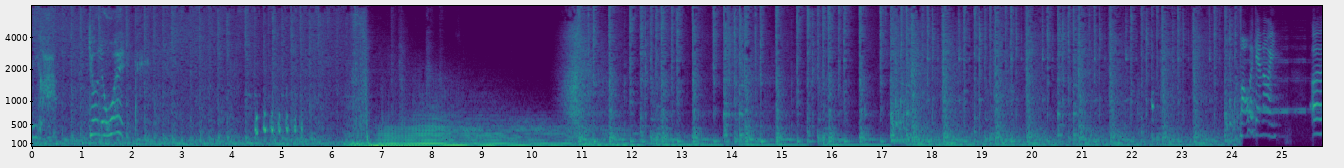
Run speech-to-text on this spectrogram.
มีค่าเยอะเลยเว้ยเมาส์ให้แกหน่อย เออ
